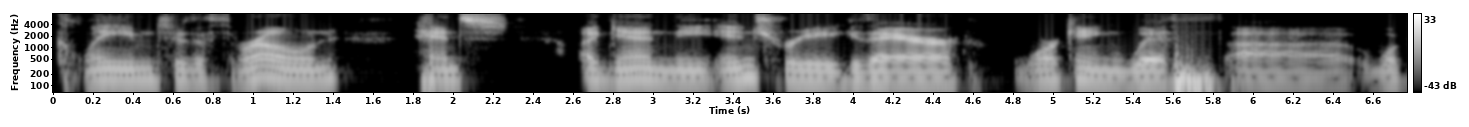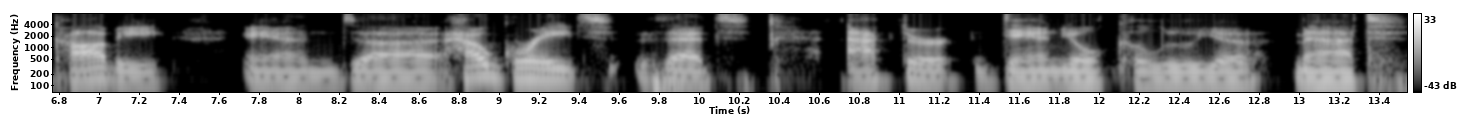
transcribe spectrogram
claim to the throne hence again the intrigue there working with uh W'Kabi and uh how great that actor Daniel Kaluuya Matt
